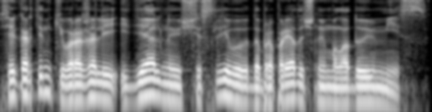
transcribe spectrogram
Все картинки выражали идеальную, счастливую, добропорядочную молодую мисс.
